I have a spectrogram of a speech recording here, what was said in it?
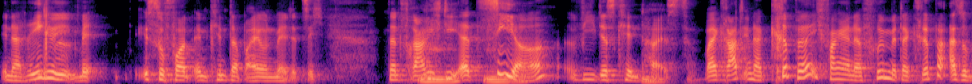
in der Regel ist sofort ein Kind dabei und meldet sich. Dann frage ich Mhm. die Erzieher, wie das Kind heißt. Weil gerade in der Krippe, ich fange ja in der Früh mit der Krippe, also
